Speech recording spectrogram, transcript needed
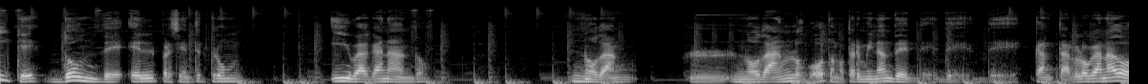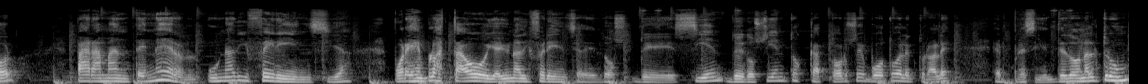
y que donde el presidente Trump iba ganando, no dan, no dan los votos, no terminan de, de, cantarlo ganador para mantener una diferencia. Por ejemplo, hasta hoy hay una diferencia de, dos, de, 100, de 214 votos electorales el presidente Donald Trump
